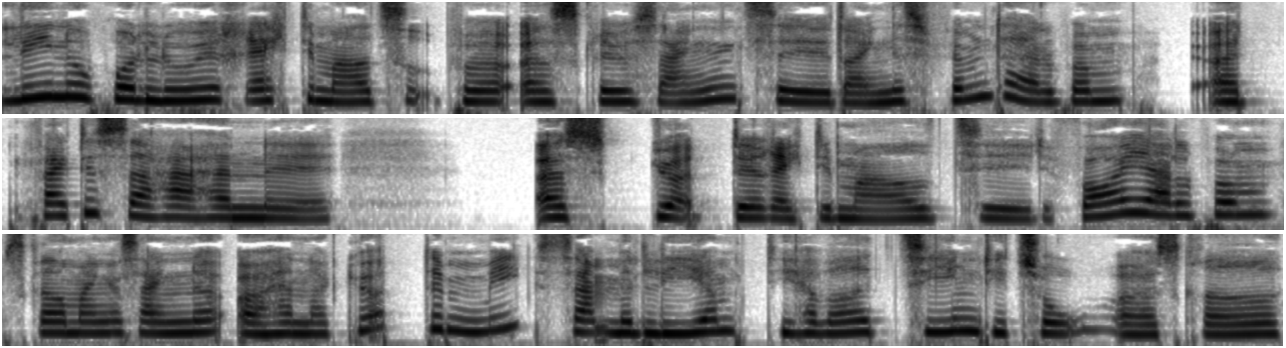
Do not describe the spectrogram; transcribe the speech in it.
Lige nu bruger Louis rigtig meget tid på at skrive sange til drengenes femte album, og faktisk så har han øh, også gjort det rigtig meget til det forrige album, skrevet mange af sangene, og han har gjort det mest sammen med Liam. De har været et team, de to, og har skrevet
